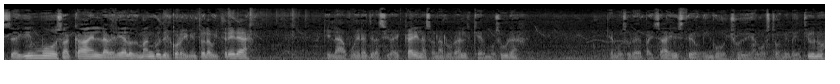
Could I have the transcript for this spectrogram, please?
Seguimos acá en la vereda Los Mangos del corregimiento de la Buitrera, aquí en las afueras de la ciudad de Cali, en la zona rural. Qué hermosura, qué hermosura de paisaje este domingo 8 de agosto de 2021,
